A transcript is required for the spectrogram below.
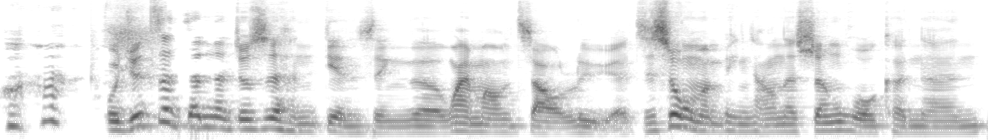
我觉得这真的就是很典型的外貌焦虑，只是我们平常的生活可能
